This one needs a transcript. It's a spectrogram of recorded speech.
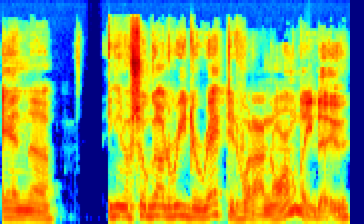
and uh, you know, so God redirected what I normally do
